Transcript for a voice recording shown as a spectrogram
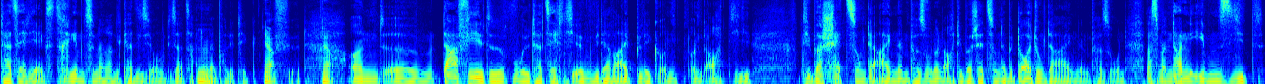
tatsächlich extrem zu einer Radikalisierung dieser Zeit mhm. in der Politik ja. geführt. Ja. Und ähm, da fehlte wohl tatsächlich irgendwie der Weitblick und, und auch die, die Überschätzung der eigenen Person und auch die Überschätzung der Bedeutung der eigenen Person. Was man dann eben sieht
